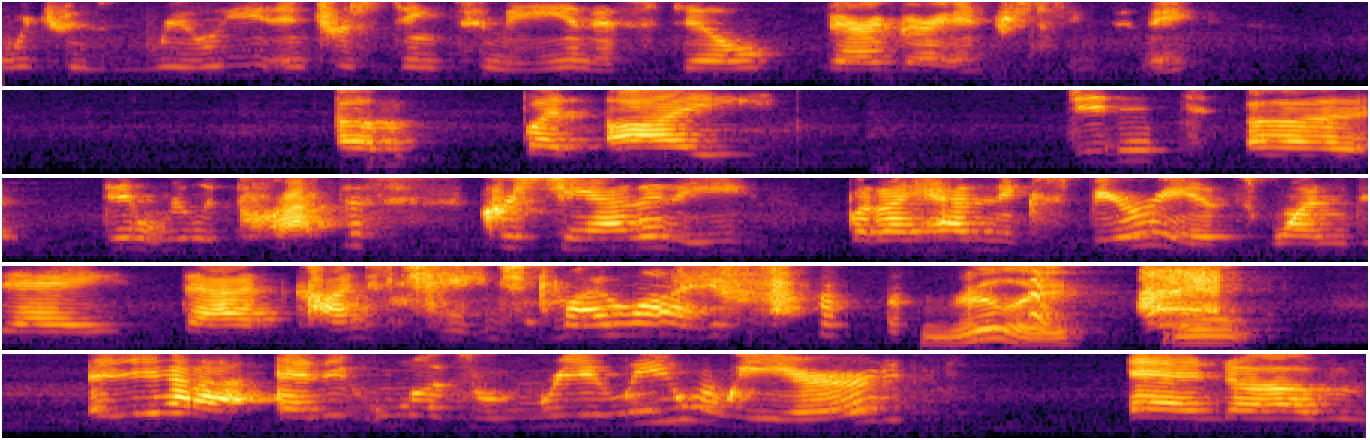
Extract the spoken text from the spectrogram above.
which was really interesting to me and is still very, very interesting to me. Um, but I didn't uh, didn't really practice Christianity, but I had an experience one day that kind of changed my life. really? Well, yeah, and it was really weird. And um,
